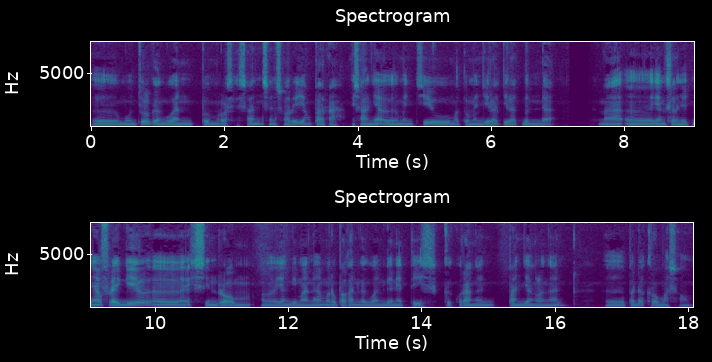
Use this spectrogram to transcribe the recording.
e, muncul gangguan pemrosesan sensori yang parah, misalnya e, mencium atau menjilat-jilat benda. Nah, e, yang selanjutnya fragile X syndrome yang di mana merupakan gangguan genetis kekurangan panjang lengan pada kromosom.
